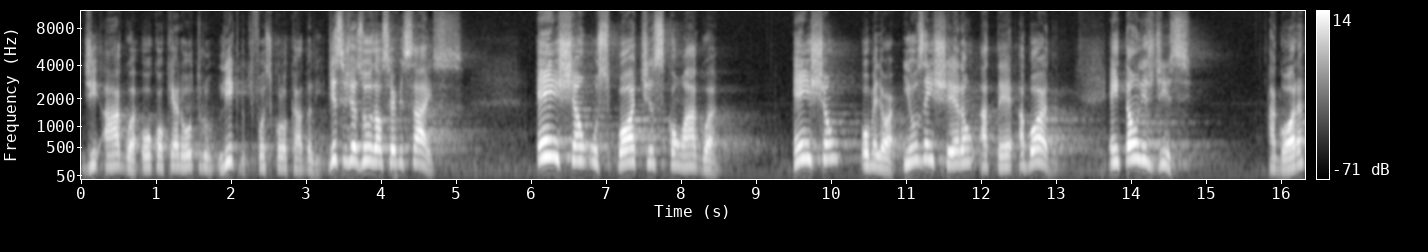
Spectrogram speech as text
de água ou qualquer outro líquido que fosse colocado ali. Disse Jesus aos serviçais: Encham os potes com água. Encham, ou melhor, e os encheram até a borda. Então lhes disse: Agora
